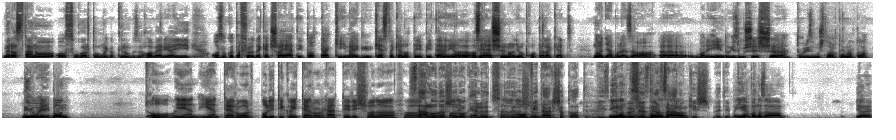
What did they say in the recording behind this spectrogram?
mert aztán a, a Szuhartó, meg a különböző haverjai azokat a földeket sajátították ki, meg kezdtek el ott építeni az első nagyobb hoteleket. Nagyjából ez a uh, bali hinduizmus és uh, turizmus története. Dióhéjban. Ó, ilyen, ilyen terror, politikai terror háttér is van a... a Szállodasorok a előtt honfitársakat vízbe igen, van az, az nálunk a, is egyébként. Igen, van az a Ja,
